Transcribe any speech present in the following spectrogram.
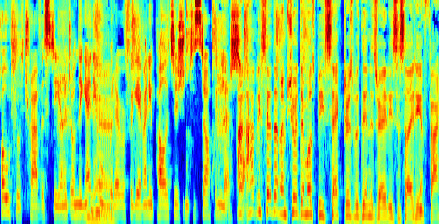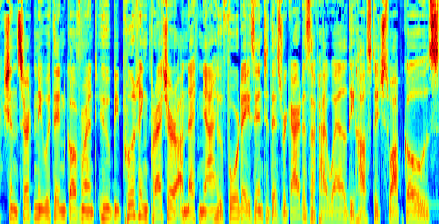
total travesty. And I don't think anyone yeah. would ever forgive any politician to stopping that. Uh, having said that, I'm sure there must be sectors within Israeli society and factions, certainly within government, who'd be putting pressure on Netanyahu four days into this, regardless of how well the hostage swap goes,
